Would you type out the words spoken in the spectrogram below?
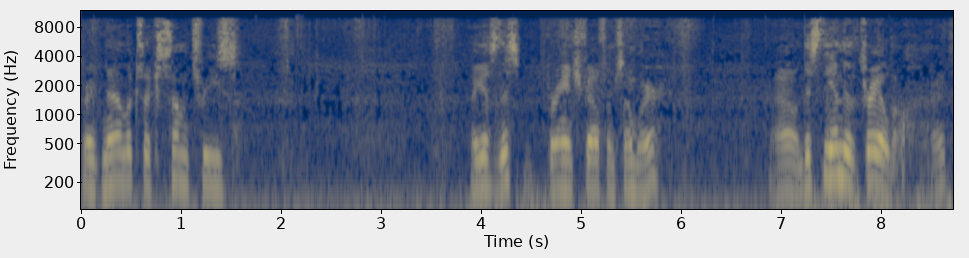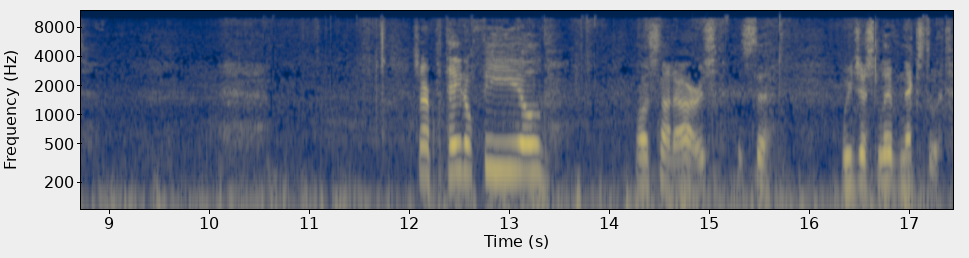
Right now, looks like some trees I guess this branch fell from somewhere. Oh, this is the end of the trail though, right? It's our potato field. Well, it's not ours. It's the, we just live next to it.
